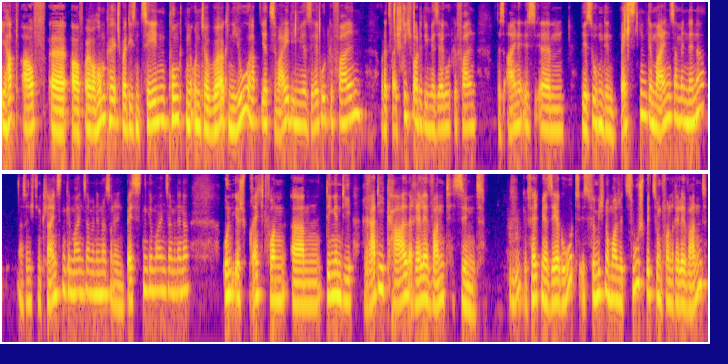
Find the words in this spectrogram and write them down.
Ihr habt auf, äh, auf eurer Homepage bei diesen zehn Punkten unter Work New, habt ihr zwei, die mir sehr gut gefallen oder zwei Stichworte, die mir sehr gut gefallen. Das eine ist ähm, wir suchen den besten gemeinsamen Nenner, also nicht den kleinsten gemeinsamen Nenner, sondern den besten gemeinsamen Nenner. Und ihr sprecht von ähm, Dingen, die radikal relevant sind. Mhm. Gefällt mir sehr gut, ist für mich nochmal eine Zuspitzung von relevant.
